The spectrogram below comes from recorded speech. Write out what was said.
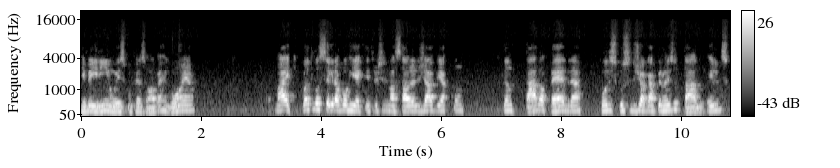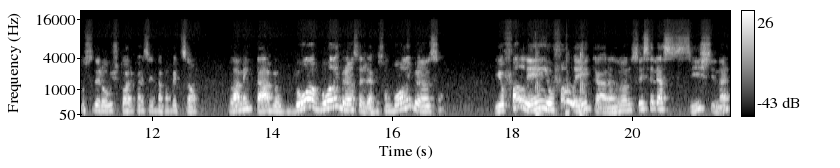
Ribeirinho, ex-confiança, é uma vergonha. Mike, quando você gravou React entre o de Massalo, ele já havia cantado a pedra com o discurso de jogar pelo resultado. Ele desconsiderou o histórico recente da competição. Lamentável. Boa, boa lembrança, Jefferson. Boa lembrança. E eu falei, eu falei, cara. Eu não sei se ele assiste, né?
